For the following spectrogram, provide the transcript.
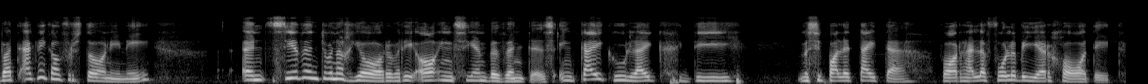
Wat ek nie kan verstaan nie, nê, in 27 jaar wat die ANC in bewind is en kyk hoe lyk die munisipaliteite waar hulle volle beheer gehad het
